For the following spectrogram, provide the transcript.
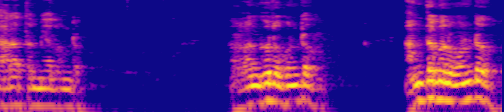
తారతమ్యాలు ఉండవు రంగులు ఉండవు అందములు ఉండవు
